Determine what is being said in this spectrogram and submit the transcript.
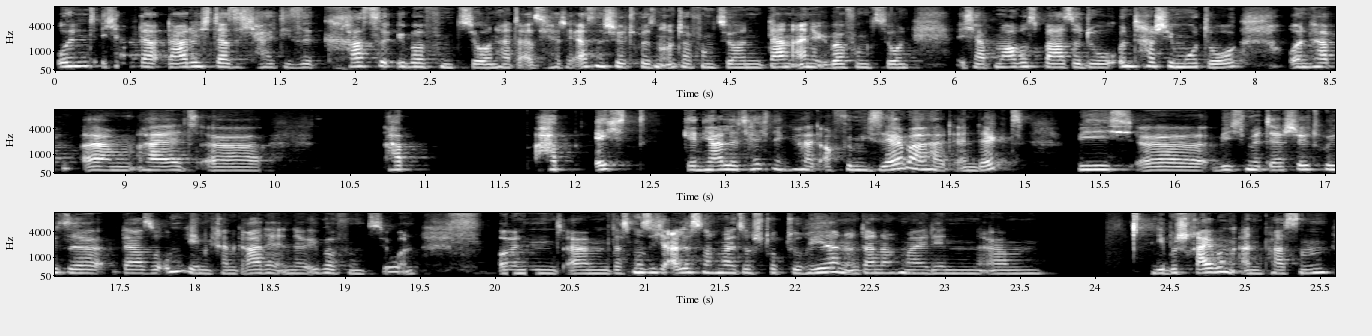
Und ich habe da, dadurch, dass ich halt diese krasse Überfunktion hatte, also ich hatte erst eine Schilddrüsenunterfunktion, dann eine Überfunktion. Ich habe Morbus Basedow und Hashimoto und habe ähm, halt, äh, habe hab echt geniale Techniken halt auch für mich selber halt entdeckt, wie ich, äh, wie ich mit der Schilddrüse da so umgehen kann, gerade in der Überfunktion. Und ähm, das muss ich alles nochmal so strukturieren und dann nochmal den, ähm, die Beschreibung anpassen.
